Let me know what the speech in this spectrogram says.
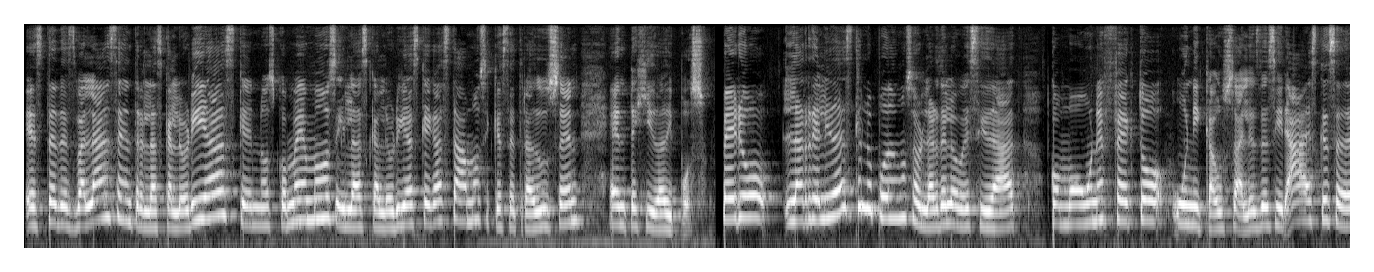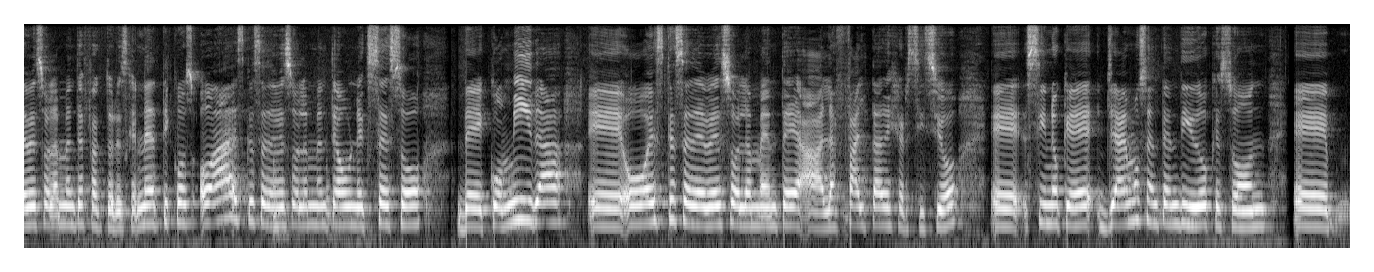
este desbalance entre las calorías que nos comemos y las calorías que gastamos y que se traducen en tejido adiposo. Pero la realidad es que no podemos hablar de la obesidad como un efecto unicausal, es decir, ah, es que se debe solamente a factores genéticos o ah, es que se debe solamente a un exceso de comida eh, o es que se debe solamente a la falta de ejercicio, eh, sino que ya hemos entendido que son eh,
